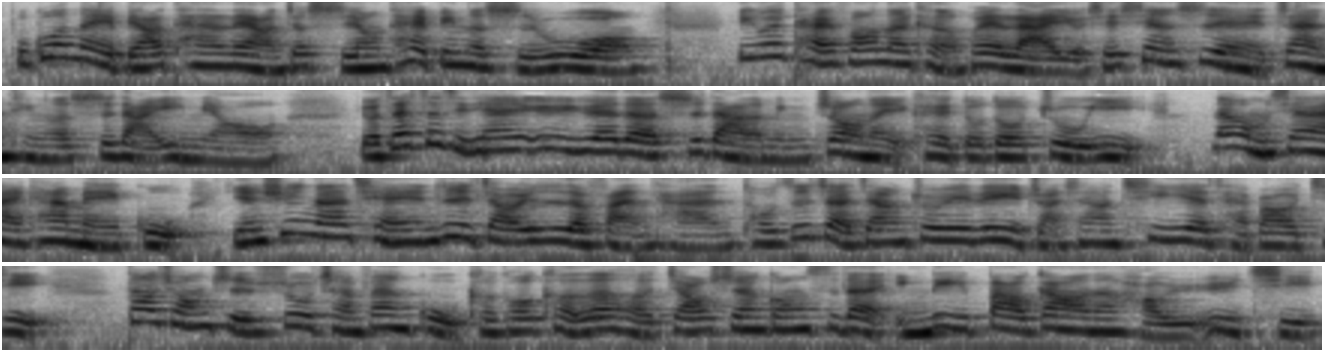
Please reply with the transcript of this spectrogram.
不过呢也不要贪凉，就食用太冰的食物哦。因为台风呢可能会来，有些县市也暂停了施打疫苗哦。有在这几天预约的施打的民众呢，也可以多多注意。那我们先来看美股，延续呢前一日交易日的反弹，投资者将注意力转向企业财报季。道琼指数成分股可口可乐和娇生公司的盈利报告呢好于预期，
